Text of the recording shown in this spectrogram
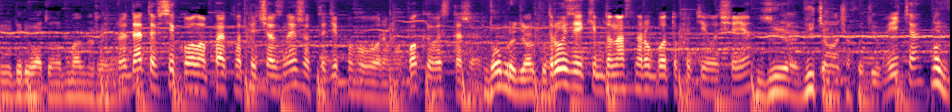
володарювати над менеджером. Пройдете всі кола пекла під час знижок, тоді поговоримо, поки ви стажир. Добре, дякую. Друзі, які б до нас на роботу хотіли, ще є? Є, Вітя наче хотів. Вітя? Ну,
